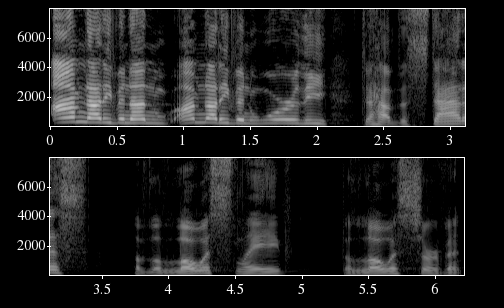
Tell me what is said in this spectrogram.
I'm not even, un, I'm not even worthy to have the status of the lowest slave, the lowest servant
